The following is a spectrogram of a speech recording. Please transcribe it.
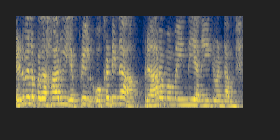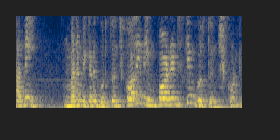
రెండు వేల పదహారు ఏప్రిల్ ఒకటిన ప్రారంభమైంది అనేటువంటి అంశాన్ని మనం ఇక్కడ గుర్తుంచుకోవాలి. ఇది ఇంపార్టెంట్ స్కీమ్ గుర్తుంచుకోండి.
